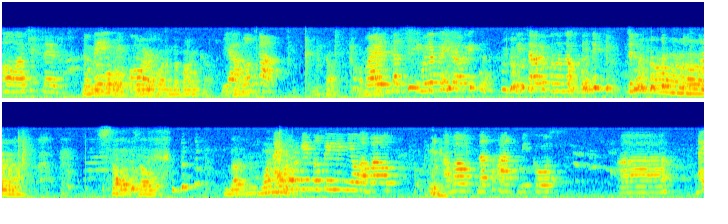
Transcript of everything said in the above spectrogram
Oo, she said to in me the boat, in the, before. in the banka. Yeah, bangka. Banka. While kasi kuya kay Shari. Kay Shari mo na. Ah. so so. But one I more. forget to telling you about about that hat because uh I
